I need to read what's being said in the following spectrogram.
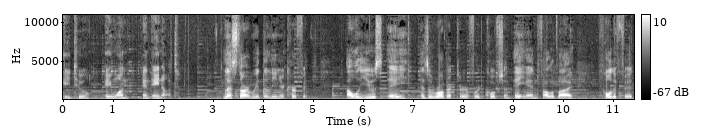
a2, a1, and a0. Let's start with the linear curve fit. I will use a as a row vector for the coefficient an followed by polyfit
